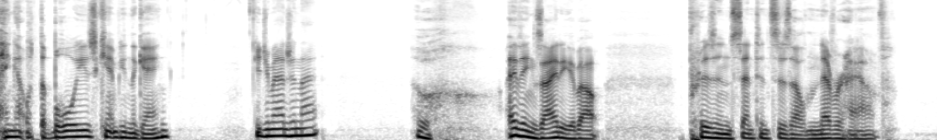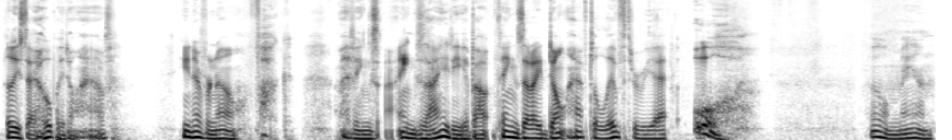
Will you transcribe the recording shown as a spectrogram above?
hang out with the boys. You can't be in the gang. Could you imagine that? Oh, I have anxiety about prison sentences I'll never have. At least I hope I don't have. You never know. Fuck. I'm having anxiety about things that I don't have to live through yet. Oh. Oh man.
